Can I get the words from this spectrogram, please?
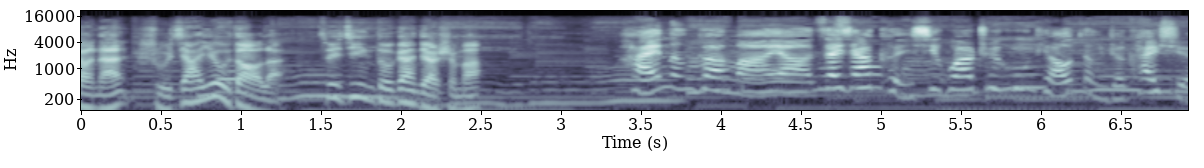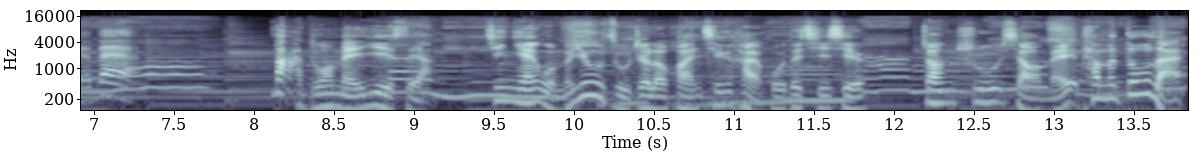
小南，暑假又到了，最近都干点什么？还能干嘛呀？在家啃西瓜、吹空调，等着开学呗。那多没意思呀！今年我们又组织了环青海湖的骑行，张叔、小梅他们都来，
